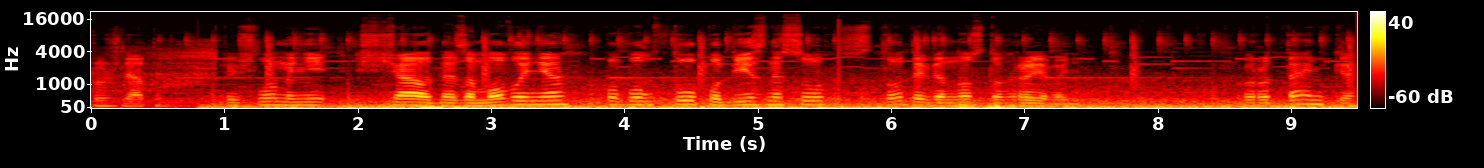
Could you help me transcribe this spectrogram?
кружляти. Прийшло мені ще одне замовлення по болту, по бізнесу 190 гривень. Коротеньке.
